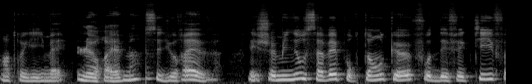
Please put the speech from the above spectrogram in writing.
entre guillemets. Le REM, c'est du rêve. Les cheminots savaient pourtant que, faute d'effectifs,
